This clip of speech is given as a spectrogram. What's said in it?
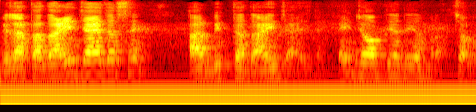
বিলাতাদায়ী জায়েজ আছে, আর বিত্তাদায়ী জায়েজ নেই। এই জবাব দিয়ে দিই আমরা। চলো।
